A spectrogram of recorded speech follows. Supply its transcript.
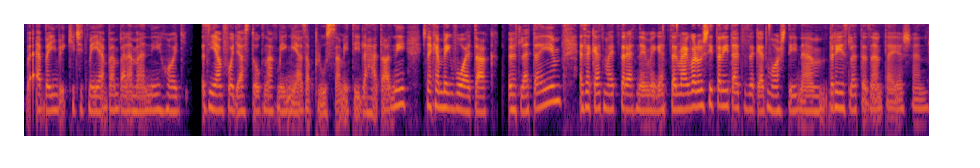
ebbe egy kicsit mélyebben belemenni, hogy az ilyen fogyasztóknak még mi az a plusz, amit így lehet adni, és nekem még voltak ötleteim, ezeket majd szeretném még egyszer megvalósítani, tehát ezeket most így nem részletezem teljesen.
